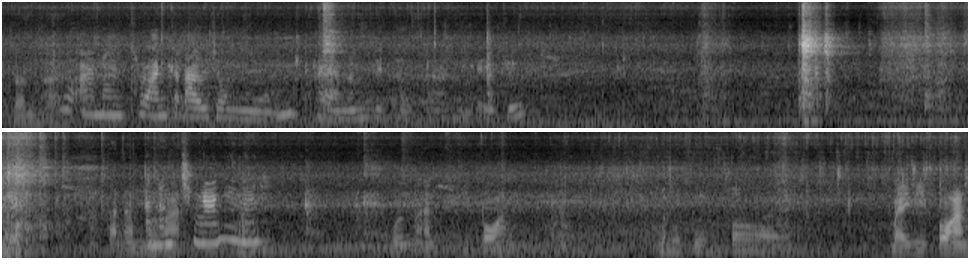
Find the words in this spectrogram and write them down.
ហ្នឹងតែថាអានឹងខ្លាញ់ក្តៅចងងំហើយអានឹងវាត្រូវការនេះអីយូរអាប៉ាហ្នឹងអាមួយនឹងម៉ានឆ្ងាញ់ណាស់ណាមួយម៉ាន2000បីពីរពណ៌3 2000បាទ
